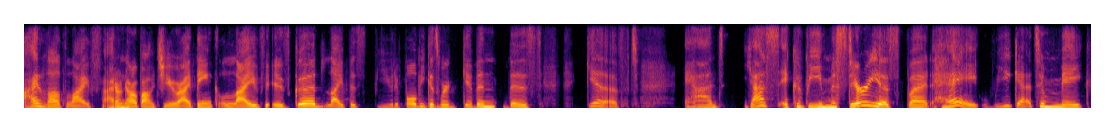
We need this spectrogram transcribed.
I love life. I don't know about you. I think life is good, life is beautiful because we're given this gift. And yes, it could be mysterious, but hey, we get to make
